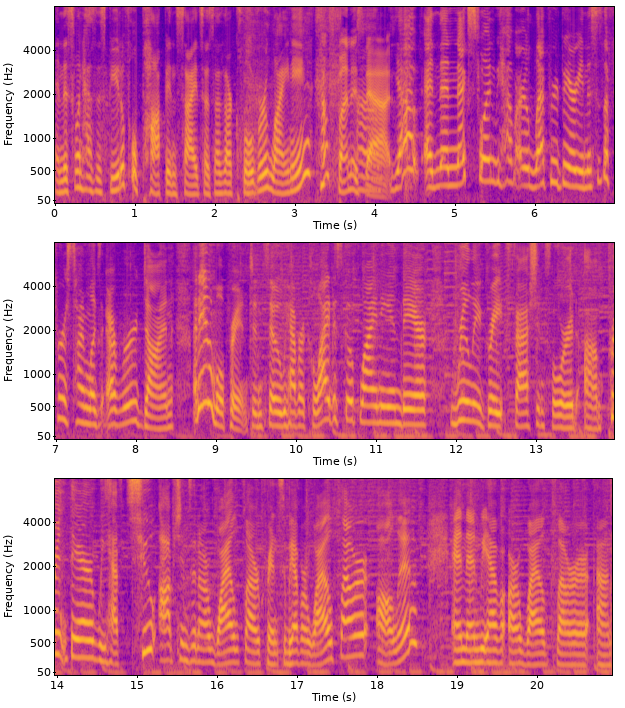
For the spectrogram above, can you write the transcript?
and this one has this beautiful pop inside, so it has our clover lining. How fun is that? Yeah, and then next one we have our leopard berry, and this is the first time Lug's ever done an animal print. And so we have our kaleidoscope lining in there, really great fashion forward um, print there. We have two options in our wildflower print. So we have our wildflower olive, and then we have our wildflower um,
